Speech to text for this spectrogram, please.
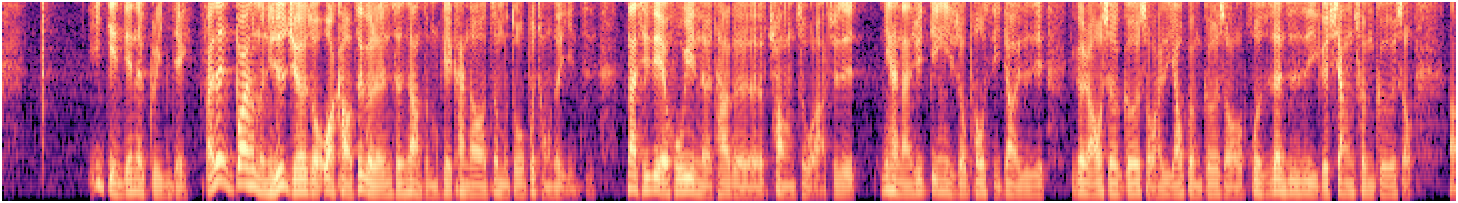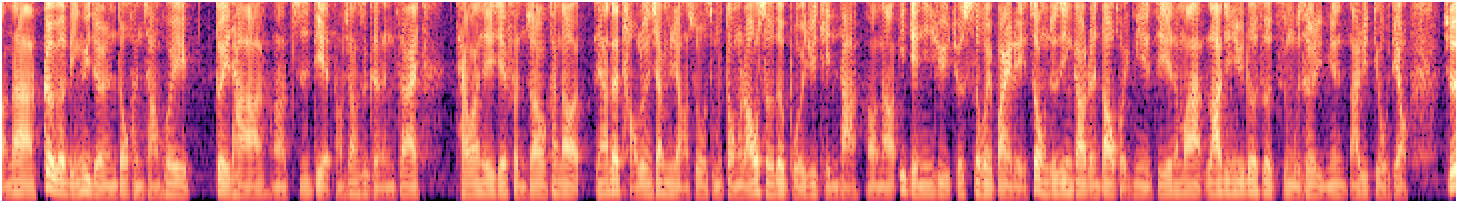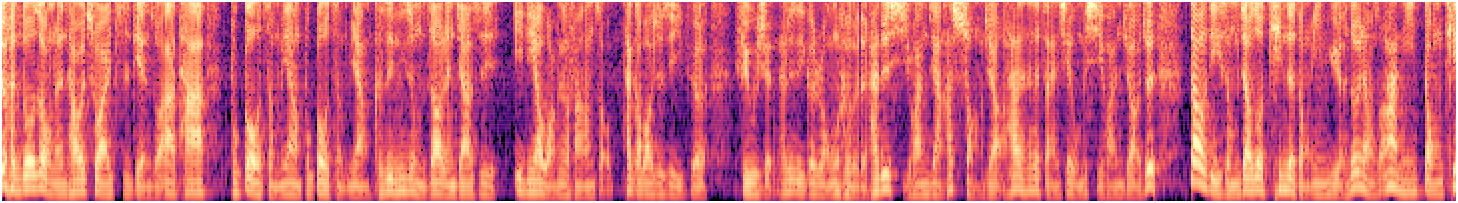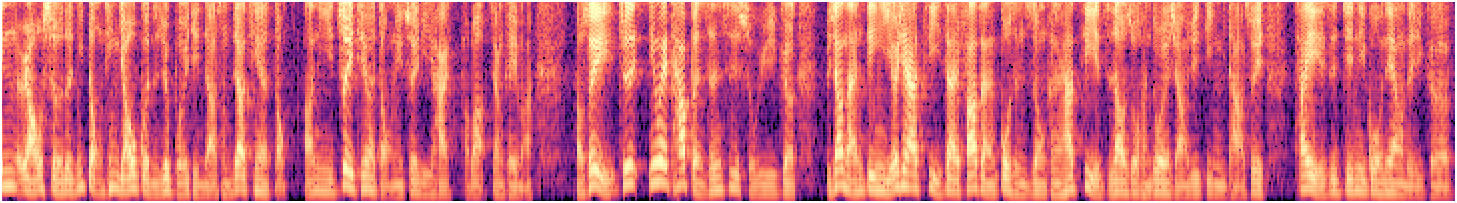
一点点的 Green Day，反正不知道什么，你就觉得说，哇靠，这个人身上怎么可以看到这么多不同的影子？那其实也呼应了他的创作啊，就是。你很难去定义说 Posty 到底是一个饶舌歌手，还是摇滚歌手，或者甚至是一个乡村歌手啊？那各个领域的人都很常会对他啊指点，好像是可能在。台湾的一些粉专，我看到人家在讨论，下面讲说什么懂饶舌的不会去听他，哦，然后一点进去就社会败类，这种就是应该人道毁灭，直接他妈拉进去垃圾子母车里面拿去丢掉。就是很多这种人他会出来指点说啊，他不够怎么样，不够怎么样。可是你怎么知道人家是一定要往那个方向走？他搞不好就是一个 fusion，他就是一个融合的，他就喜欢这样，他爽就好，他的那个展现我们喜欢就好。就是到底什么叫做听得懂音乐？很多人讲说啊，你懂听饶舌的，你懂听摇滚的就不会听他。什么叫听得懂？啊，你最听得懂，你最厉害，好不好？这样可以吗？好，所以就是因为他本身是属于一个比较难定义，而且他自己在发展的过程之中，可能他自己也知道说很多人想要去定义他，所以他也是经历过那样的一个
